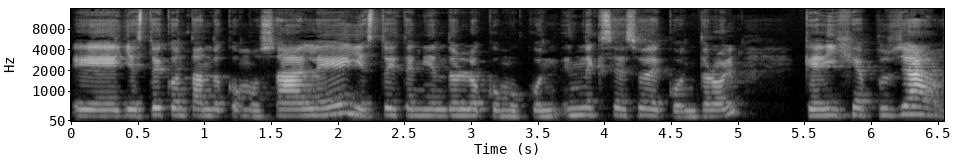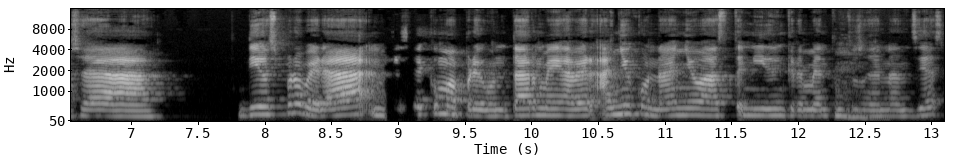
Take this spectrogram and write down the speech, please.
eh, y estoy contando cómo sale y estoy teniéndolo como con un exceso de control que dije, pues ya, o sea, Dios proveerá. Empecé como a preguntarme, a ver, año con año has tenido incremento en tus ganancias,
